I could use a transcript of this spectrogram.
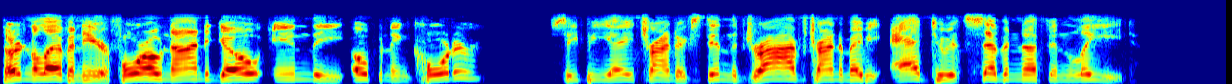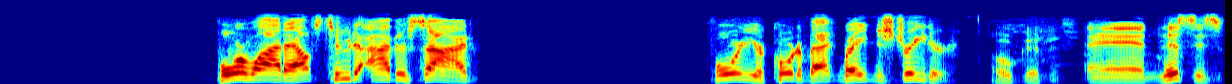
Third and 11 here. 4.09 to go in the opening quarter. CPA trying to extend the drive, trying to maybe add to its 7 nothing lead. Four wideouts, two to either side for your quarterback, Braden Streeter. Oh, goodness. And this is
